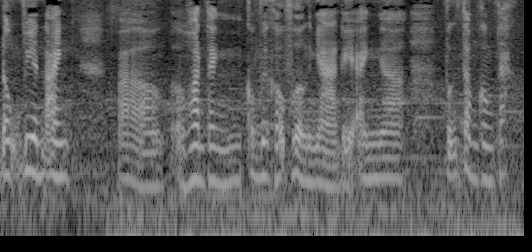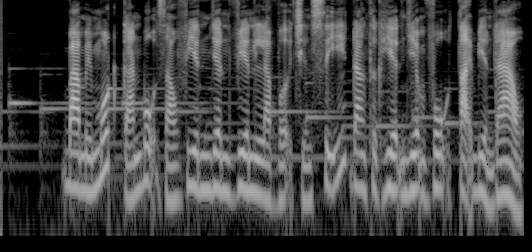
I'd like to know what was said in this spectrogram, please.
động viên anh và hoàn thành công việc hậu phường nhà để anh vững tâm công tác. 31 cán bộ giáo viên nhân viên là vợ chiến sĩ đang thực hiện nhiệm vụ tại biển đảo,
